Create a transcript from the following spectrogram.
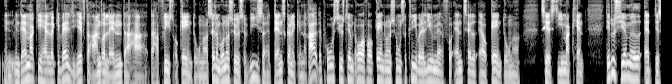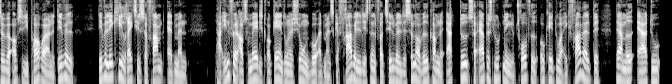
Men, men Danmark, de halter gevaldigt efter andre lande, der har, der har flest organdonorer. Selvom undersøgelser viser, at danskerne generelt er positivt stemt over for organdonation, så kniber det alligevel med at få antallet af organdonorer til at stige markant. Det du siger med, at det så vil være op til de pårørende, det er vel, det er vel ikke helt rigtigt så fremt, at man har indført automatisk organdonation, hvor at man skal fravælge det i stedet for at tilvælge det. Så når vedkommende er død, så er beslutningen jo truffet. Okay, du har ikke fravalgt det, dermed er du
